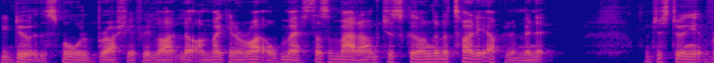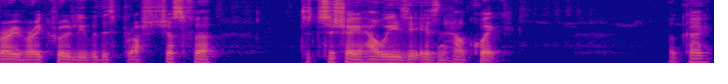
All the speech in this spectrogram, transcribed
You do it with a smaller brush if you like. Look, I'm making a right old mess. Doesn't matter. I'm just because I'm going to tidy it up in a minute. I'm just doing it very, very crudely with this brush just for to, to show you how easy it is and how quick. Okay.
